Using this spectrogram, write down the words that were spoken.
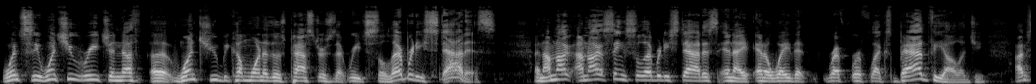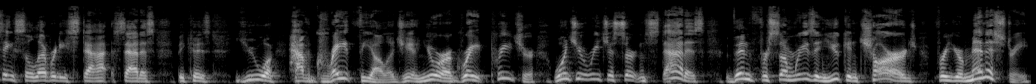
Once see, once you reach enough, uh, once you become one of those pastors that reach celebrity status, and I'm not I'm not saying celebrity status in a in a way that ref, reflects bad theology. I'm saying celebrity stat, status because you are, have great theology and you are a great preacher. Once you reach a certain status, then for some reason you can charge for your ministry,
